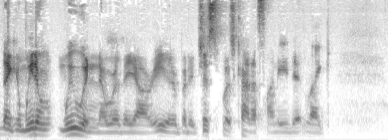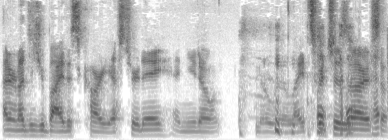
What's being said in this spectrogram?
like, we don't, we wouldn't know where they are either. But it just was kind of funny that, like, I don't know, did you buy this car yesterday and you don't know where the light switches are? So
